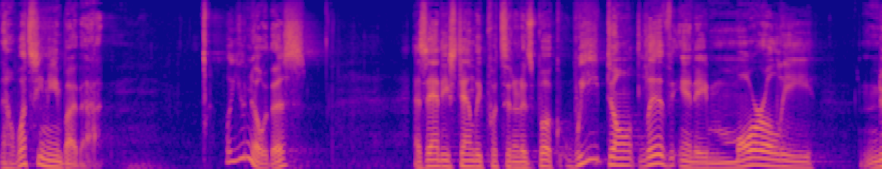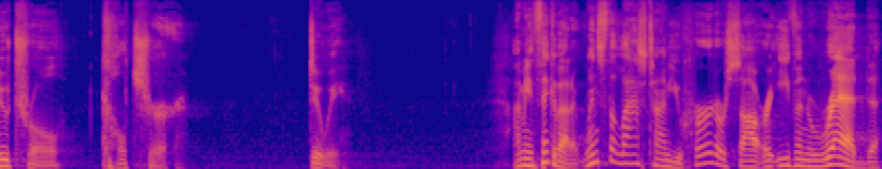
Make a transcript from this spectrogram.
Now, what's he mean by that? Well, you know this. As Andy Stanley puts it in his book, we don't live in a morally neutral culture, do we? I mean, think about it. When's the last time you heard or saw or even read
